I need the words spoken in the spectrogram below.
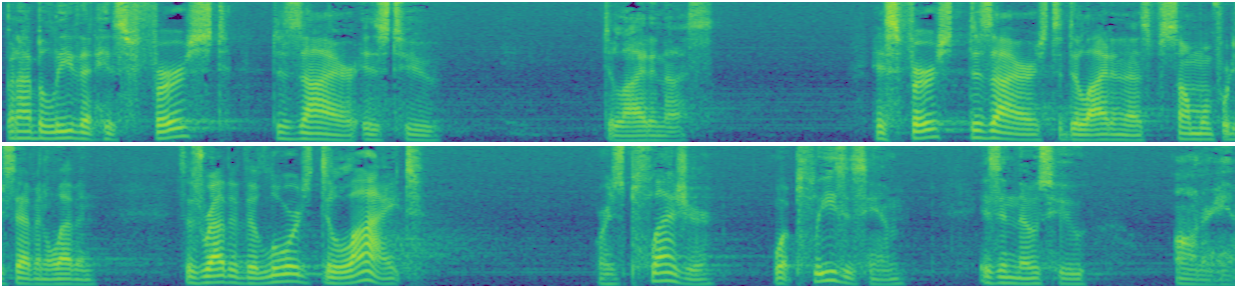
But I believe that his first desire is to delight in us. His first desire is to delight in us. Psalm 147 11 says, Rather, the Lord's delight or his pleasure, what pleases him, is in those who honor him.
